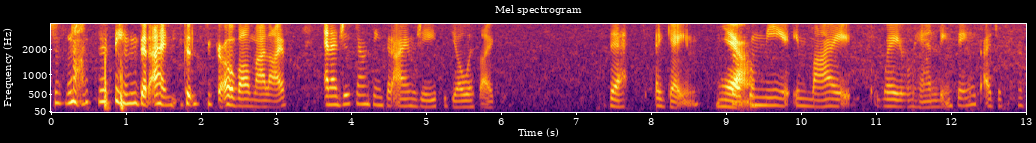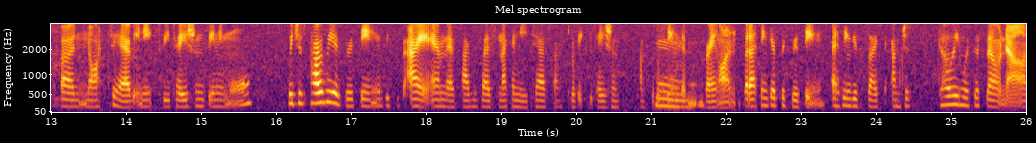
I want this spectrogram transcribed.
just not the thing that I needed to go about my life. And I just don't think that I am ready to deal with like that again. Yeah. So for me, in my way of handling things, I just prefer not to have any expectations anymore which is probably a good thing because I am that type of person. Like I need to have some sort of expectation, some sort of mm. thing that's going on. But I think it's a good thing. I think it's like I'm just going with the flow now.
